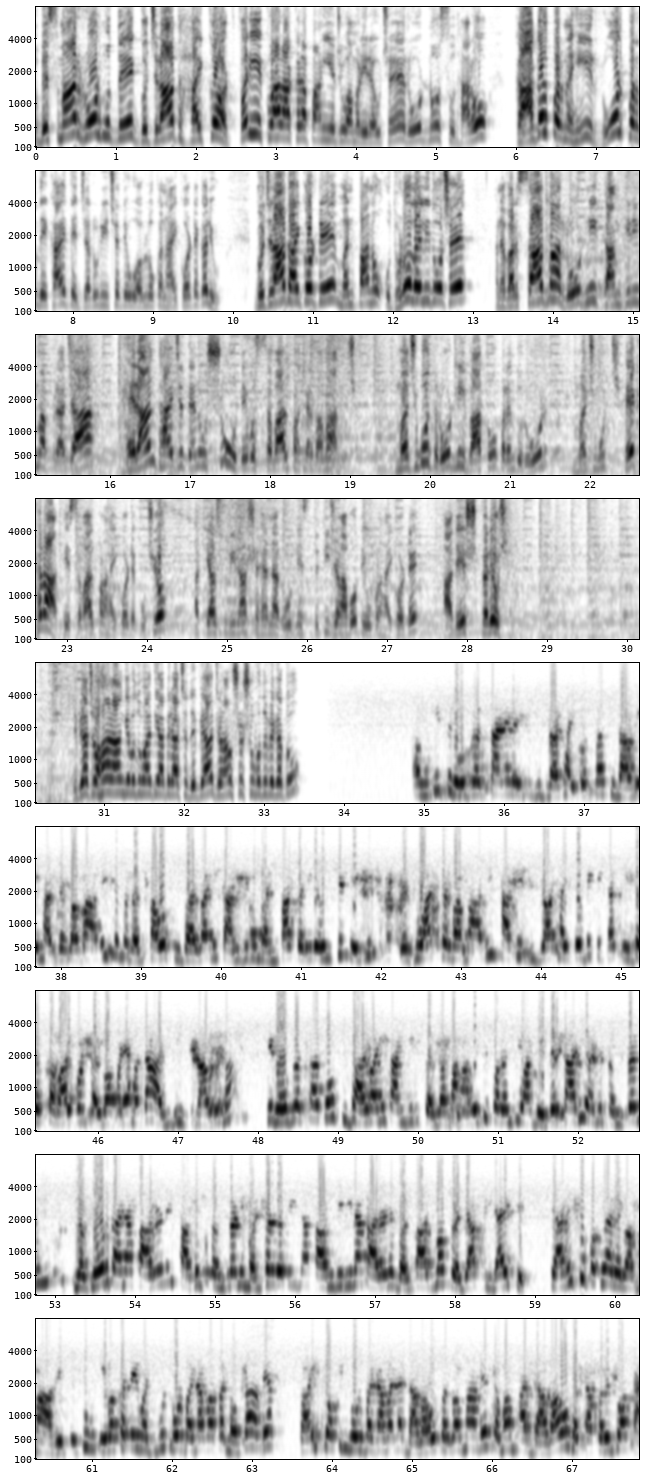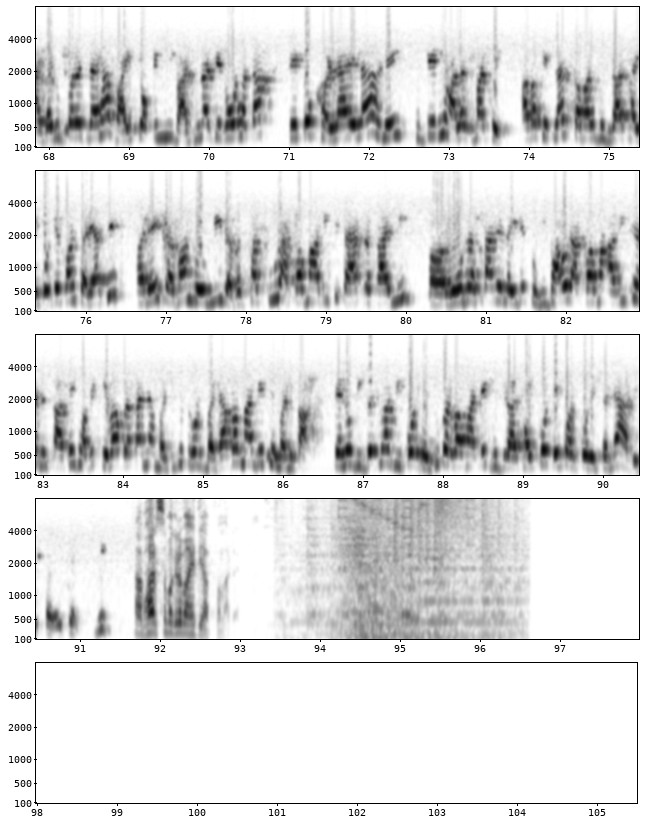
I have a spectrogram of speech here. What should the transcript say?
તો બિસ્માર રોડ મુદ્દે ગુજરાત હાઈકોર્ટ ફરી એકવાર આકરા પાણીએ જોવા મળી રહ્યું છે. રોડનો સુધારો કાગળ પર નહીં, રોડ પર દેખાય તે જરૂરી છે તેવું અવલોકન હાઈકોર્ટે કર્યું. ગુજરાત હાઈકોર્ટે મનપાનો ઉધડો લઈ લીધો છે અને વરસાદમાં રોડની કામગીરીમાં પ્રજા હેરાન થાય છે તેનું શું તેવો સવાલ પણ કરવામાં આવ્યો છે. મજબૂત રોડની વાતો, પરંતુ રોડ મજબૂત છે ખરા તે સવાલ પણ હાઈકોર્ટે પૂછ્યો. અત્યાર સુધીના શહેરના રોડની સ્થિતિ જણાવો તેવું પણ હાઈકોર્ટે આદેશ કર્યો છે. દિવ્યા ચૌહાણ અંગે વધુ માહિતી આપી રહ્યા છે. દિવ્યા, જણાવશો શું વધુ વિગતો? અંકિત રોડ લઈને ગુજરાત હાઈકોર્ટમાં સુનાવણી હાથ ધરવામાં આવી જેમાં રસ્તાઓ સુધારવાની કામગીરી મનપા કરી રહ્યું છે તેવી રજૂઆત કરવામાં આવી. સાથે ગુજરાત હાઈકોર્ટે કેટલાક વિધક સવાલ પણ કરવા પડ્યા હતા આજની સુનાવણીમાં કે રોડ રસ્તા તો સુધારવાની કામગીરી કરવામાં આવે છે, પરંતુ આ બેદરકારી અને તંત્રની નજોડતાના કારણે સાથે તંત્રની મંથર ગતિના કામગીરીના કારણે વરસાદમાં પ્રજા પીડાય છે. ત્યારે શું પગલાં લેવામાં આવે છે? શું એ વખતે મજબૂત રોડ બનાવવા પર નહોતા આવ્યા? વાઇટ ચોપિંગ રોડ બનાવવાના દાવાઓ કરવામાં આવ્યા તમામ આ દાવાઓ હતા, પરંતુ આ કાગળ ઉપર જ રહ્યા. વ્હાઇટ ચોપિંગની બાજુના જે રોડ હતા, તે તો ખરડાયેલા અને તૂટેલી હાલતમાં છે. આવા કેટલાક સવાલ ગુજરાત હાઈકોર્ટે પણ કર્યા છે અને તમામ રોડની વ્યવસ્થા શું રાખવામાં આવી છે, કયા પ્રકારની રોડ રસ્તાને લઈને સુવિધાઓ રાખવામાં આવી છે અને સાથે જ હવે કેવા પ્રકારના મજબૂત રોડ બનાવવા માંગે છે મનપા, તેનો વિગતવાર રિપોર્ટ રજૂ કરવા માટે ગુજરાત હાઈકોર્ટે કોર્પોરેશનને આદેશ કર્યો છે. આભાર સમગ્ર માહિતી આપવા માટે.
